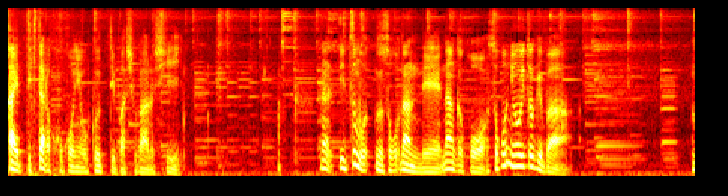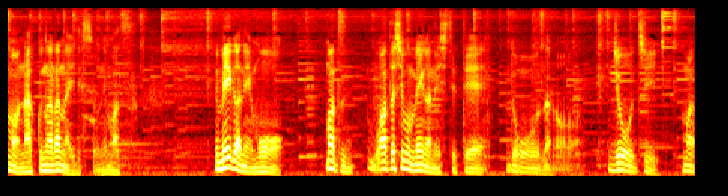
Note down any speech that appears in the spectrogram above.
帰ってきたらここに置くっていう場所があるし、いつもそこなんで、なんかこう、そこに置いとけば、まあ、なくならないですよね、まず。メガネも、まず私もメガネしててどうだろう。常時まあ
